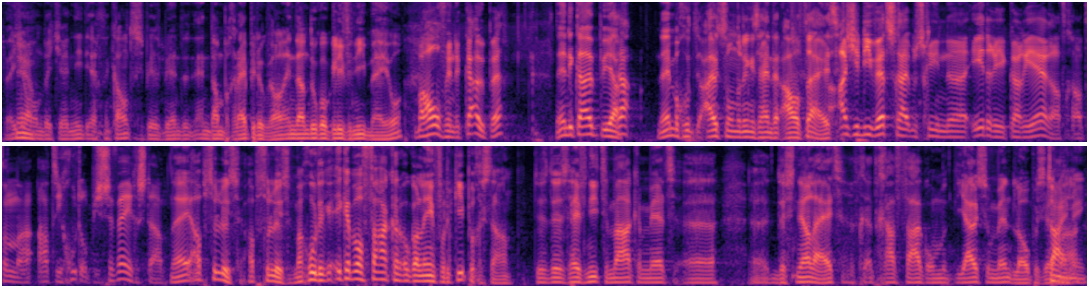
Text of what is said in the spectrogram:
Weet je, Ja. omdat je niet echt een counterspits bent. En, en dan begrijp je het ook wel. En dan doe ik ook liever niet mee, hoor. Behalve in de Kuip, hè? Nee, de Kuip, ja. Ja. Nee, maar goed, uitzonderingen zijn er altijd. Als je die wedstrijd misschien eh, eerder in je carrière had gehad, dan had hij goed op je cv gestaan. Nee, absoluut, absoluut. Maar goed, ik, ik heb wel vaker ook alleen voor de keeper gestaan. Dus, dus het heeft niet te maken met eh, eh, de snelheid. Het, het gaat vaak om het juiste moment lopen, zeg maar. Timing.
